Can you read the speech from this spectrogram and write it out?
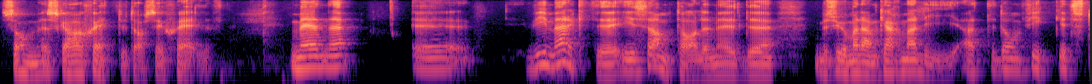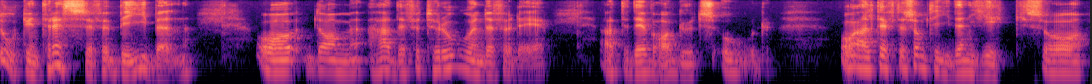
som ska ha skett utav sig själv. Men eh, vi märkte i samtalen med eh, Monsieur och Madame Karmali att de fick ett stort intresse för Bibeln. Och de hade förtroende för det, att det var Guds ord. Och allt eftersom tiden gick så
